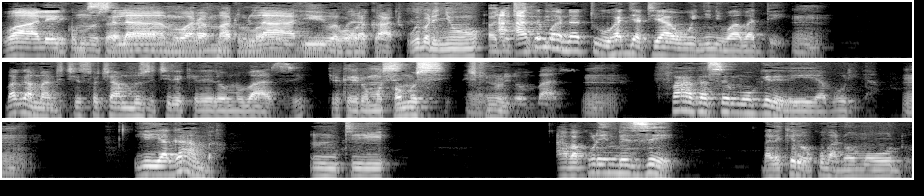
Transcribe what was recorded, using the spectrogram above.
Waalaikum salaamu warahmatullahi wabarakatu webale nnyo ate mwanattu hajjati awo wenyini wabadde? Mm. bagamba nti kiso kya mbuzi kirekerera omubaazi. Kirekerera omusi. Omusi ekitunulira omubaazi. Mm. faatha semwogerere ye yabulira. Mm. Ye yagamba nti abakulembeze balekere okuba n'omuwudu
